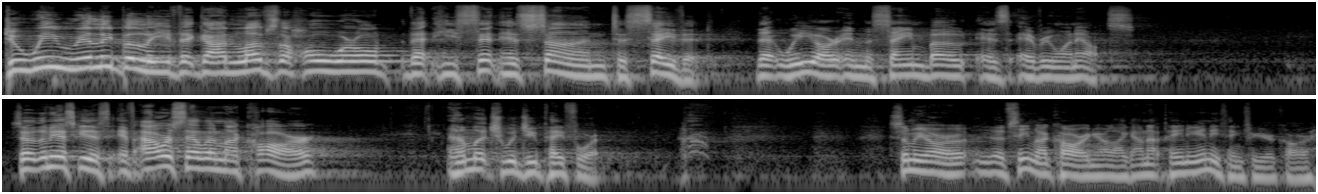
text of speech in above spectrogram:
Do we really believe that God loves the whole world, that He sent His Son to save it, that we are in the same boat as everyone else? So let me ask you this if I were selling my car, how much would you pay for it? Some of are, have seen my car and you're like, I'm not paying you anything for your car.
